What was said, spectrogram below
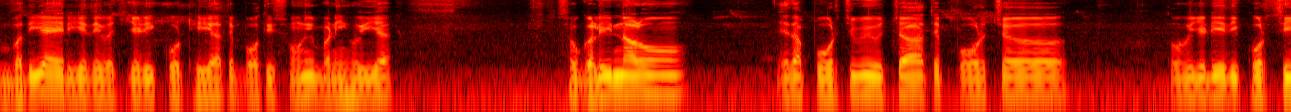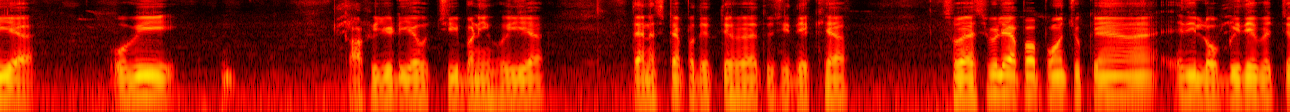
ਵਧੀਆ ਏਰੀਆ ਦੇ ਵਿੱਚ ਜਿਹੜੀ ਕੋਠੀ ਆ ਤੇ ਬਹੁਤ ਹੀ ਸੋਹਣੀ ਬਣੀ ਹੋਈ ਆ। ਸੋ ਗਲੀ ਨਾਲੋਂ ਇਹਦਾ ਪੋਰਚ ਵੀ ਉੱਚਾ ਤੇ ਪੋਰਚ ਤੋਂ ਵੀ ਜਿਹੜੀ ਇਹਦੀ ਕੁਰਸੀ ਆ, ਉਹ ਵੀ ਕਾਫੀ ਜਿਹੜੀ ਆ ਉੱਚੀ ਬਣੀ ਹੋਈ ਆ। ਤਿੰਨ ਸਟੈਪ ਦਿੱਤੇ ਹੋਏ ਆ, ਤੁਸੀਂ ਦੇਖਿਆ। ਸੋ ਇਸ ਵੇਲੇ ਆਪਾਂ ਪਹੁੰਚ ਚੁੱਕੇ ਆ ਇਹਦੀ ਲੌਬੀ ਦੇ ਵਿੱਚ।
